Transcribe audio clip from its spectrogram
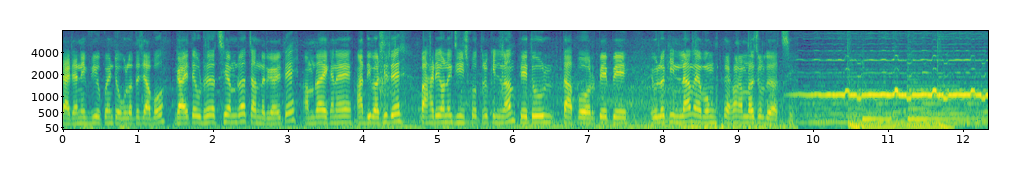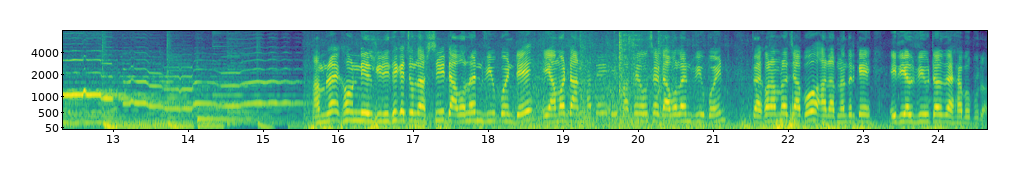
Titanic view point ওগুলোতে যাব। গাড়িতে উঠে যাচ্ছি আমরা চান্দের গাড়িতে। আমরা এখানে আদিবাসীদের পাহাড়ি অনেক জিনিসপত্র কিনলাম, তেঁতুল তারপর পেঁপে, এগুলো কিনলাম এবং এখন আমরা চলে যাচ্ছি। আমরা এখন নীলগিরি থেকে চলে আসছি ডাবল হ্যান্ড ভিউ পয়েন্টে এই আমার ডান হাতে, এই পাশে হচ্ছে ডাবল হ্যান্ড ভিউ পয়েন্ট তো এখন আমরা যাব আর আপনাদেরকে এই রিয়েল ভিউটা দেখাবো পুরো।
